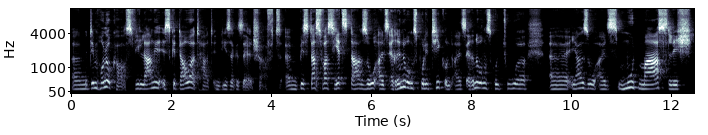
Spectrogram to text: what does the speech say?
äh, mit dem Holocaust, wie lange es gedauert hat in dieser Gesellschaft, ähm, bis das, was jetzt da so als Erinnerungspolitik und als Erinnerungskultur, äh, ja, so als mutmaßlich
